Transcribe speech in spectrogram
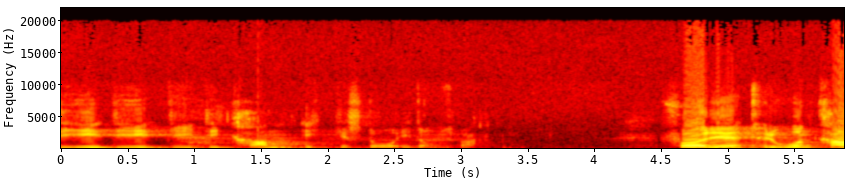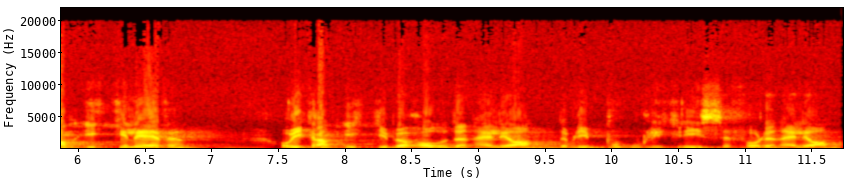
de, de, de, de, kan ikke stå i domspakten. For eh, troen kan ikke leve, og vi kan ikke beholde Den hellige ånd. Det blir boligkrise for Den hellige ånd,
